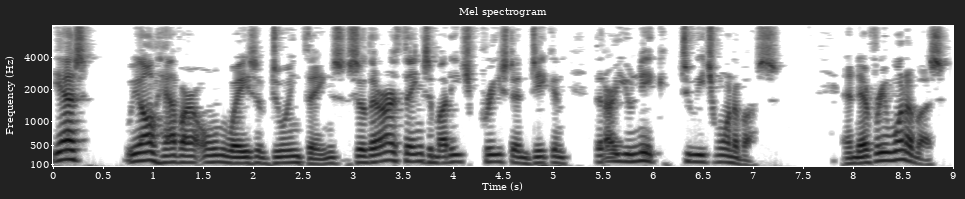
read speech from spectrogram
Yes, we all have our own ways of doing things, so there are things about each priest and deacon that are unique to each one of us. And every one of us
